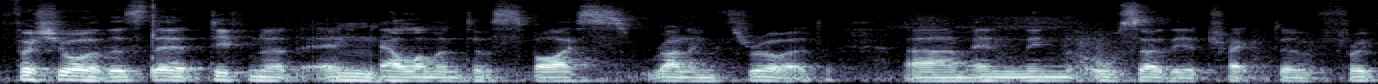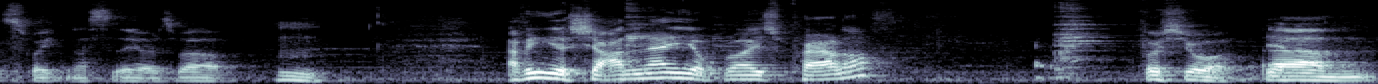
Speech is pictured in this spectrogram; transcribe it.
For sure, there's that definite e- element of spice running through it, um, and then also the attractive fruit sweetness there as well. I think the Chardonnay you're most proud of. For sure. Yeah. Um,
